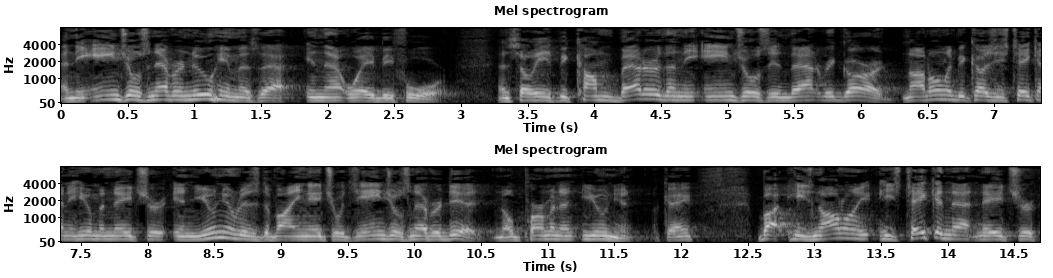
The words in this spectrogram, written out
And the angels never knew him as that, in that way before. And so he's become better than the angels in that regard. Not only because he's taken a human nature in union with his divine nature, which the angels never did. No permanent union, okay? But he's not only, he's taken that nature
